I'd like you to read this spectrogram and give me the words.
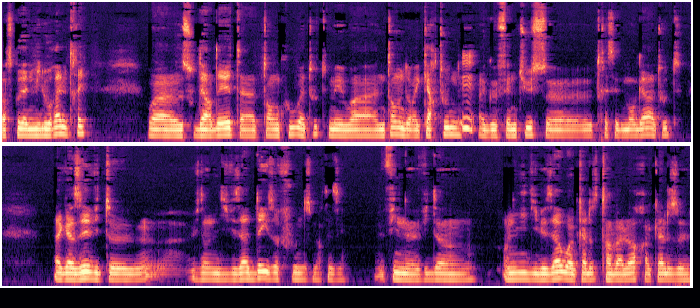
ur skoden milourel tre oa euh, soudardet a tankou a tout mais oa un tamm d'ore cartoon Mm. hag Fentus euh, de manga a tout hag a ze vit euh, vit an divisa Days of Runes marteze fin euh, vit an an ini divisa oa kalz tinvalor a kalz euh,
